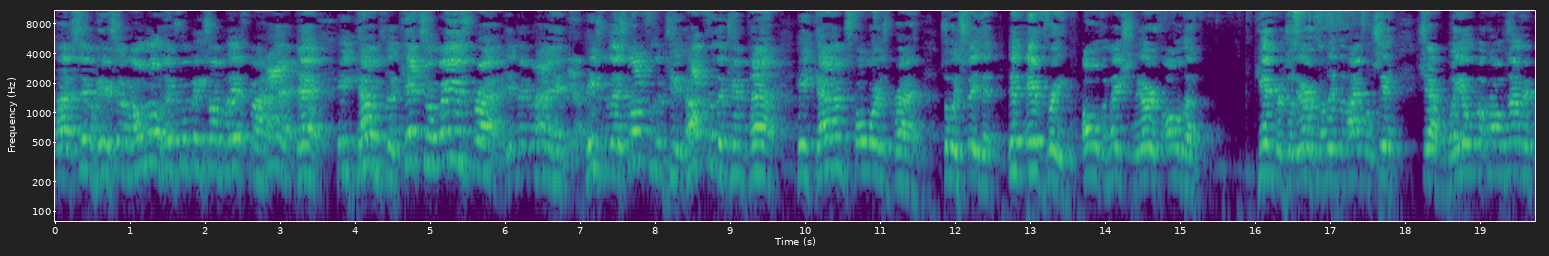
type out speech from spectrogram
uh, send them here. Saying, "Oh no, there's going to be some left behind." That he comes to catch away his bride. Isn't that right? And He's it's not for the Jew, not for the Gentile. He comes for his bride. So we see that then every, all the nations of the earth, all the kindreds of the earth, I believe the Bible said, shall wail because of him.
